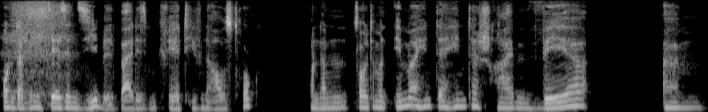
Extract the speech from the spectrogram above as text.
Und da bin ich sehr sensibel bei diesem kreativen Ausdruck. Und dann sollte man immer hinterhinter schreiben, wer, ähm,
